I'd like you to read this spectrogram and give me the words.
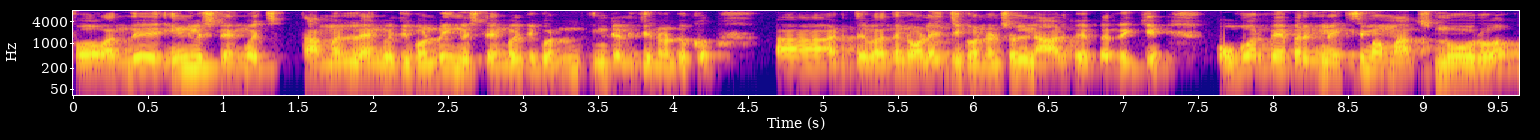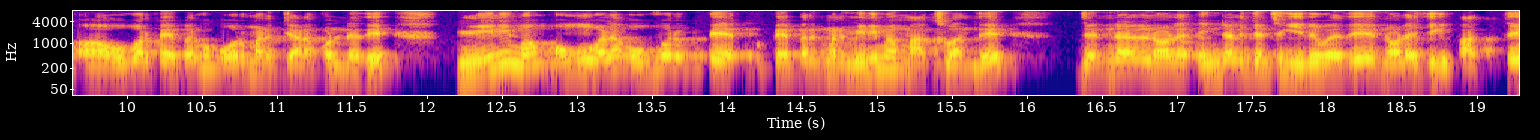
ஃபோர் வந்து இங்கிலீஷ் லாங்குவேஜ் தமிழ் லாங்குவேஜ் கொண்டு இங்கிலீஷ் லாங்குவேஜ் கொண்டு இன்டெலிஜென்ட் ஒன்றுக்கும் அடுத்து வந்து நாலேஜ் கொண்டுன்னு சொல்லி நாலு பேப்பர் இருக்கு. ஒவ்வொரு பேப்பருக்கு மேக்சிமம் மார்க்ஸ் நூறு ஒவ்வொரு பேப்பரும் ஒரு மணித்தியாலம் கொண்டது. மினிமம் உங்களை ஒவ்வொரு பேப்பருக்கு மினிமம் மார்க்ஸ் வந்து ஜென்ரல் நாலே இன்டெலிஜென்ஸுக்கு இருபது நாலேஜுக்கு பத்து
